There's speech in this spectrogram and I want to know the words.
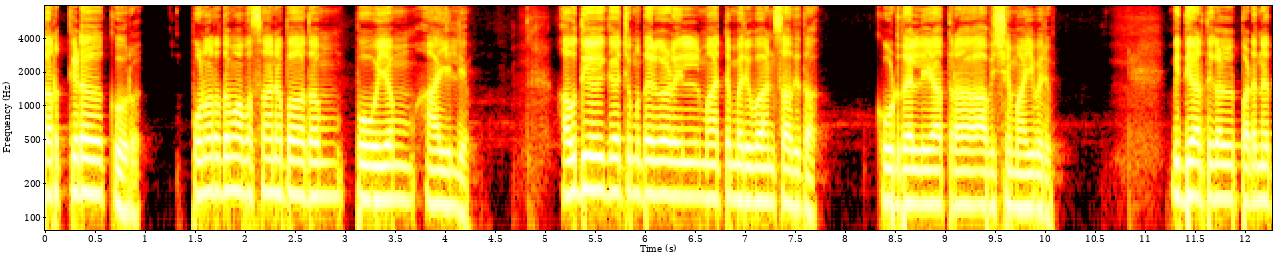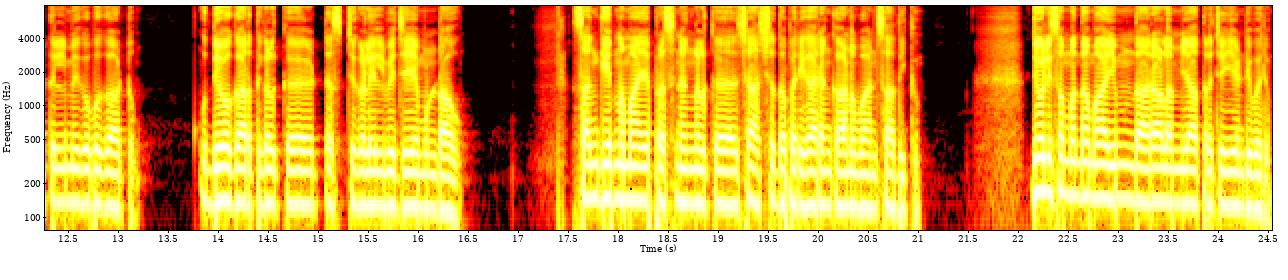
കർക്കിടകക്കൂറ് പുണർദം അവസാന പാദം പൂയം ആയില്യം. ഔദ്യോഗിക ചുമതലകളിൽ മാറ്റം വരുവാൻ സാധ്യത. കൂടുതൽ യാത്ര ആവശ്യമായി വരും. വിദ്യാർത്ഥികൾ പഠനത്തിൽ മികവ് കാട്ടും. ഉദ്യോഗാർത്ഥികൾക്ക് ടെസ്റ്റുകളിൽ വിജയമുണ്ടാവും. സങ്കീർണമായ പ്രശ്നങ്ങൾക്ക് ശാശ്വത പരിഹാരം കാണുവാൻ സാധിക്കും. ജോലി സംബന്ധമായും ധാരാളം യാത്ര ചെയ്യേണ്ടി വരും.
